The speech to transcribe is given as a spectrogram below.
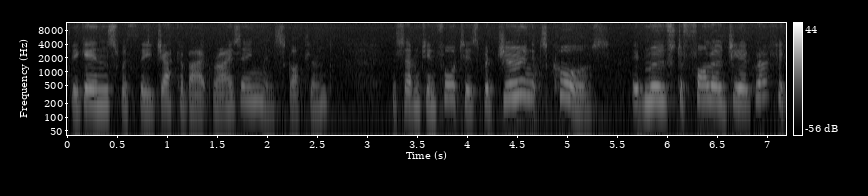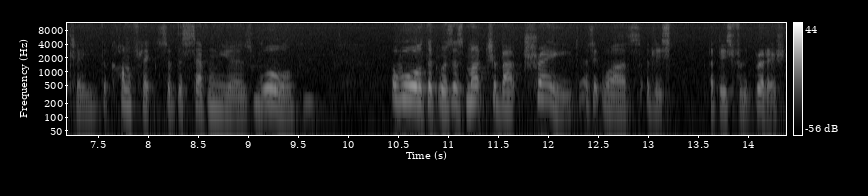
It begins with the Jacobite Rising in Scotland in the 1740s, but during its course, it moves to follow geographically the conflicts of the Seven Years' War, a war that was as much about trade as it was, at least, at least for the British,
